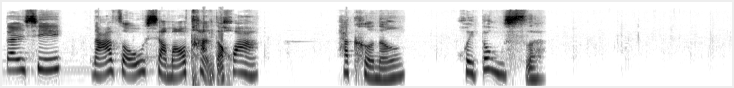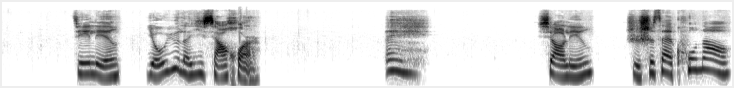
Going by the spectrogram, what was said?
担心拿走小毛毯的话，他可能会冻死。金玲犹豫了一小会儿，哎，小玲只是在哭闹，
